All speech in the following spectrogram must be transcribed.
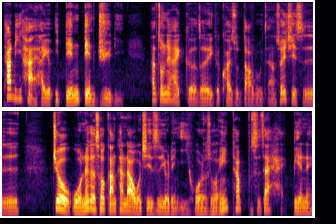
它离海还有一点点距离，它中间还隔着一个快速道路，这样。所以其实就我那个时候刚看到，我其实是有点疑惑的，说：“诶，它不是在海边呢？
